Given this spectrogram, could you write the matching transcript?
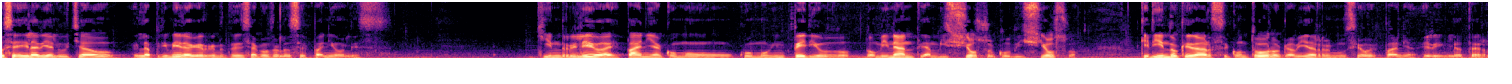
O sea, él había luchado en la primera guerra de independencia contra los españoles. Quien releva a España como, como imperio dominante, ambicioso, codicioso, queriendo quedarse con todo lo que había renunciado España, era Inglaterra.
